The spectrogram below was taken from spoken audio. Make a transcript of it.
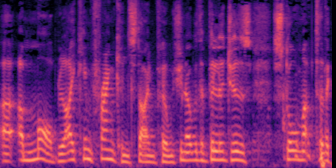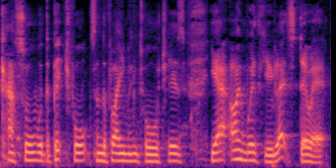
a, a mob, like in Frankenstein films, you know, where the villagers storm up to the castle with the pitchforks and the flaming torches. Yeah, I'm with you. Let's do it.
